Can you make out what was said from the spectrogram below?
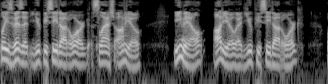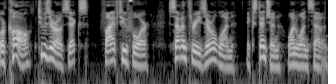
please visit upc.org/audio, email audio at upc.org, or call 206 524 7301 extension 117.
